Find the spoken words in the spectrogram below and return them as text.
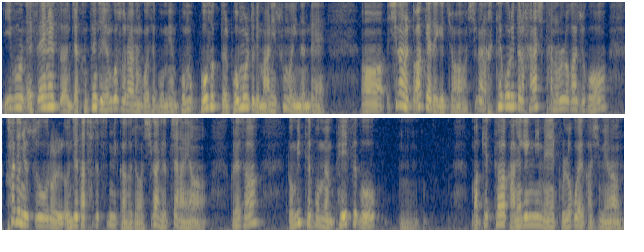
이분 SNS 이제 컨텐츠 연구소라는 곳에 보면 보석들, 보물들이 많이 숨어 있는데 어, 시간을 또 아껴야 되겠죠. 시간 카테고리들 하나씩 다 눌러가지고 카드 뉴스를 언제 다 찾았습니까? 그죠? 시간이 없잖아요. 그래서 요 밑에 보면 페이스북 음, 마케터 강혜경님의 블로그에 가시면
